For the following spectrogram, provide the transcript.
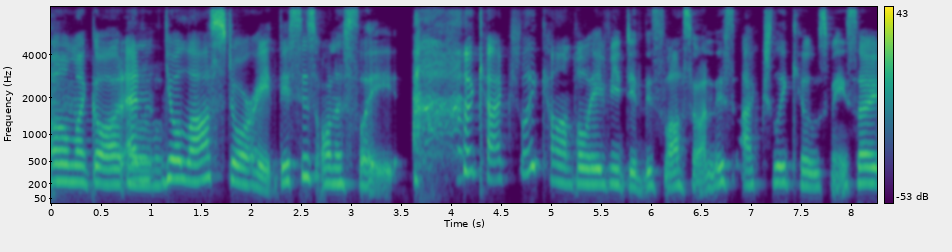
oh my God. And Oh. your last story, this is honestly, I actually can't believe you did this last one. This actually kills me. So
